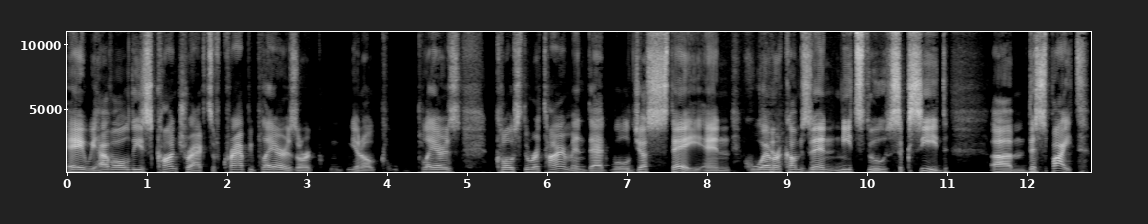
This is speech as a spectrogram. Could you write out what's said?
"Hey, we have all these contracts of crappy players or you know players close to retirement that will just stay, and whoever comes in needs to succeed um, despite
